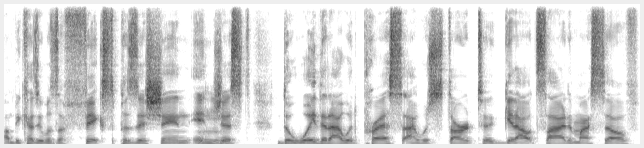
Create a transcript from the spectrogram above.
Um, because it was a fixed position and just the way that I would press, I would start to get outside of myself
